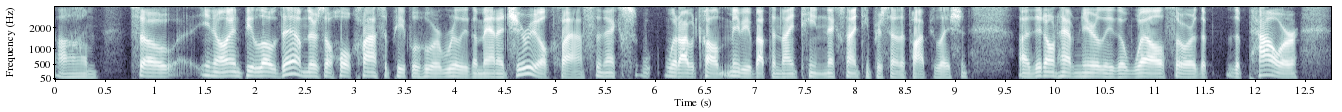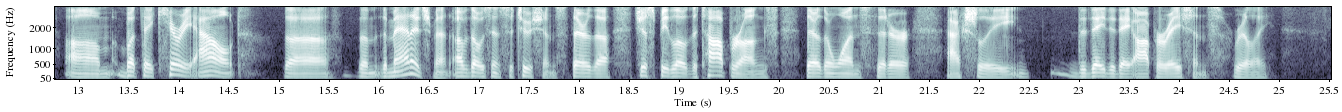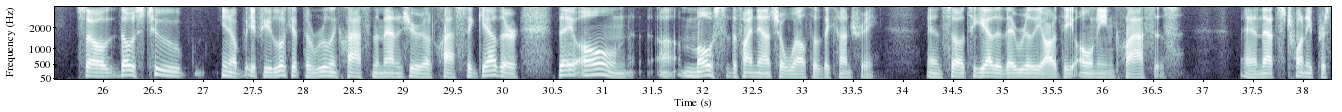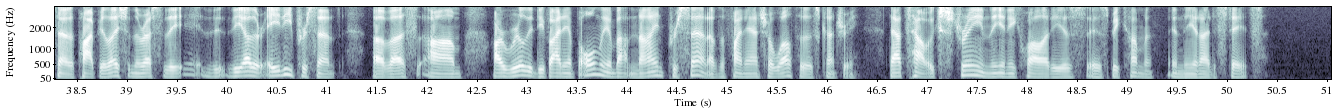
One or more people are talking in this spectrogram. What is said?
Um, so, you know, and below them, there's a whole class of people who are really the managerial class, the next, what I would call maybe about the 19, next 19% of the population. Uh, they don't have nearly the wealth or the, the power, um, but they carry out the, the, the management of those institutions. They're the just below the top rungs. They're the ones that are actually the day-to-day operations, really. So those two, you know, if you look at the ruling class and the managerial class together, they own uh, most of the financial wealth of the country. And so together they really are the owning classes. And that's 20% of the population. The rest of the, the, the other 80% of us um, are really dividing up only about 9% of the financial wealth of this country. That's how extreme the inequality is, is becoming in the United States.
